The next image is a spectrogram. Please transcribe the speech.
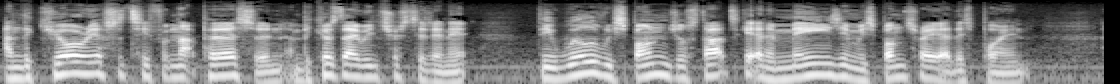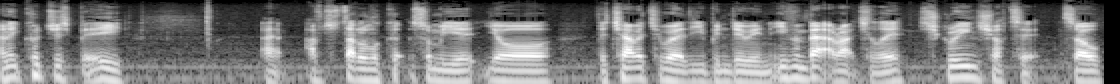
And the curiosity from that person, and because they're interested in it, they will respond. You'll start to get an amazing response rate at this point, and it could just be. Uh, I've just had a look at some of your, your the charity work that you've been doing. Even better, actually, screenshot it. So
